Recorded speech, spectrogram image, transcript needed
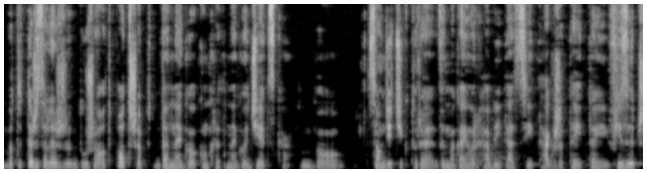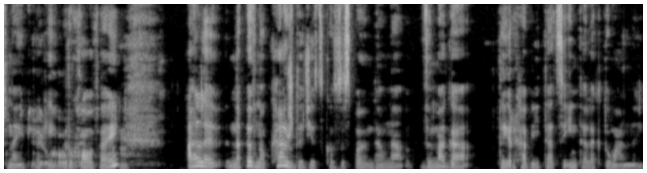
bo to też zależy dużo od potrzeb danego konkretnego dziecka, bo są dzieci, które wymagają rehabilitacji także tej, tej fizycznej, takiej, takiej ruchowej, ruchowej mhm. ale na pewno każde dziecko z zespołem Downa wymaga tej rehabilitacji intelektualnej,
